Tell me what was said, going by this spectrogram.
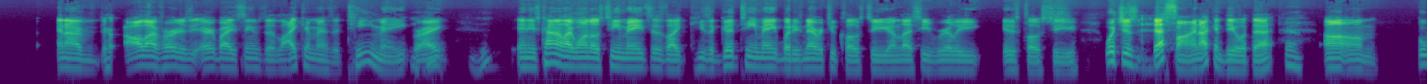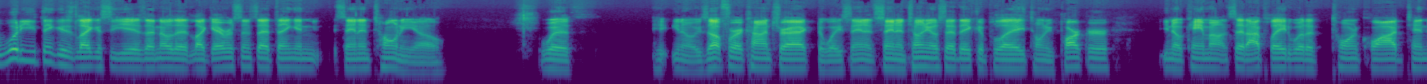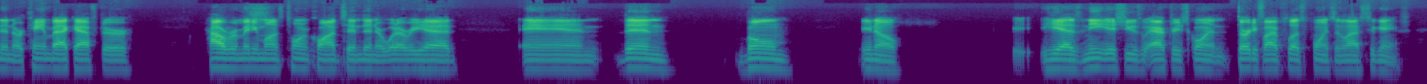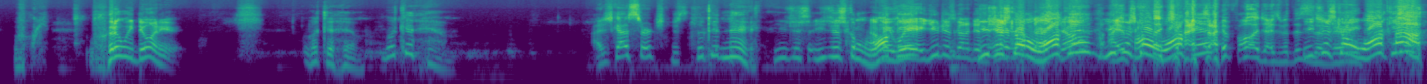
and I've all I've heard is everybody seems to like him as a teammate, Mhm. right? Mhm. And he's kind of like one of those teammates is like he's a good teammate, but he's never too close to you unless he really is close to you, which is that's fine. I can deal with that. Yeah. Um, but what do you think his legacy is? I know that like ever since that thing in San Antonio, with you know he's up for a contract. The way San San Antonio said they could play, Tony Parker, you know, came out and said I played with a torn quad tendon or came back after however many months torn quad tendon or whatever he had, and then boom, you know, he- he has knee issues after he's scoring 35 plus points in the last two games. what are we doing here? Look at him. Look at him. I just got to search. Just Look at Nick. You just you just gonna I walk mean, in. you just gonna just You just gonna walk show? in. You I just gonna walk in. I apologize, but this You is a just very... gonna walk in. Ah!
